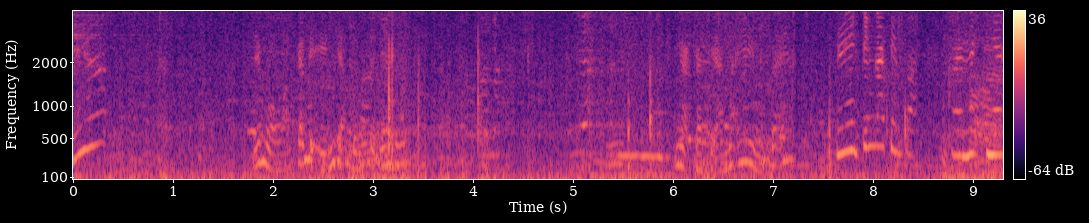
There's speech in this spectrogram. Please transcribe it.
Iya. Dia mau makan diinjak bentuknya. Nggak kasih anaknya juga ya. Ini tinggal sih pak anaknya.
